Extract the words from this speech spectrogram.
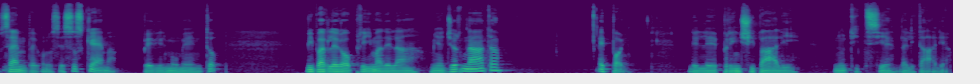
sempre con lo stesso schema per il momento. Vi parlerò prima della mia giornata e poi delle principali notizie dall'Italia.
